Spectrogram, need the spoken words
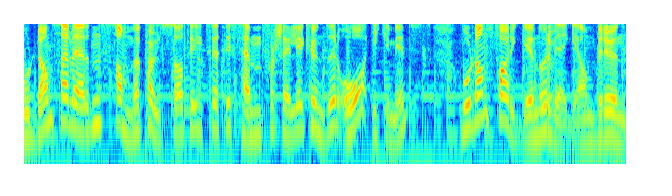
Hvordan servere den samme pølsa til 35 forskjellige kunder? Og, ikke minst, hvordan farge Norvegian brun?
